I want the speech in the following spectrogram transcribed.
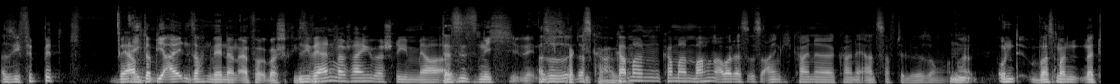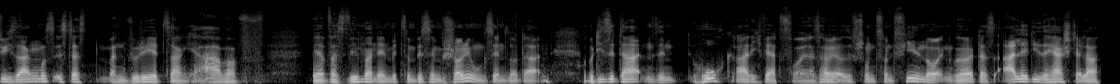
Also die Fitbit werden. ich glaube, die alten Sachen werden dann einfach überschrieben. sie werden wahrscheinlich überschrieben, ja. das ist nicht, nicht also das kann man, kann man machen, aber das ist eigentlich keine, keine ernsthafte Lösung. Ja. Und was man natürlich sagen muss, ist, dass man würde jetzt sagen, ja, aber wer, was will man denn mit so ein bisschen Beschleunigungssensordaten? Aber diese Daten sind hochgradig wertvoll. Das habe ich also schon von vielen Leuten gehört, dass alle diese Hersteller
